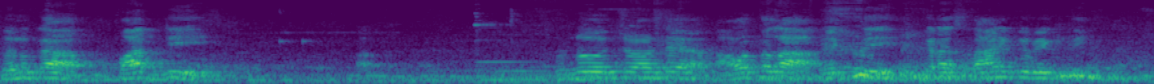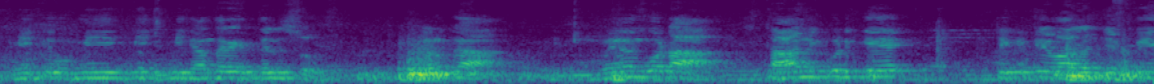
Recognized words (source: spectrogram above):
కనుక పార్టీ రెండో వచ్చాం అంటే అవతల వ్యక్తి ఇక్కడ స్థానిక వ్యక్తి మీకు మీ మీ- మీకు అందరికీ తెలుసు. కనుక మేము కూడా స్థానికుడికే టికెట్ ఇవ్వాలని చెప్పి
